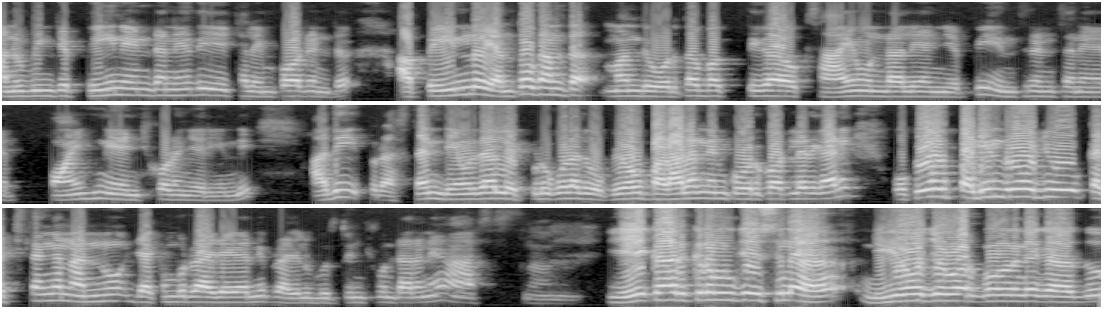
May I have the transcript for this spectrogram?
అనిపించే పెయిన్ ఏంటనేది చాలా ఇంపార్టెంట్ ఆ పెయిన్లో ఎంతో కొంత మంది ఉడత భక్తిగా ఒక సాయం ఉండాలి అని చెప్పి ఇన్సూరెన్స్ అనే పాయింట్ని ఎంచుకోవడం జరిగింది. అది ప్రస్తుతానికి దేవుడి దాళ్ళు ఎప్పుడు కూడా అది ఉపయోగపడాలని నేను కోరుకోవట్లేదు కానీ ఉపయోగపడిన రోజు ఖచ్చితంగా నన్ను జకంపూర్ రాజా గారిని ప్రజలు గుర్తుంచుకుంటారని ఆశిస్తున్నాను. ఏ కార్యక్రమం చేసినా నియోజకవర్గంలోనే కాదు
